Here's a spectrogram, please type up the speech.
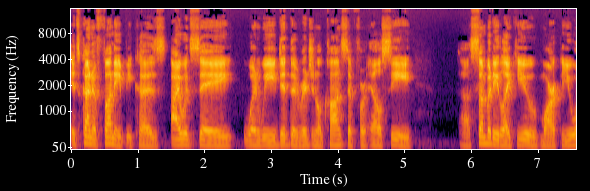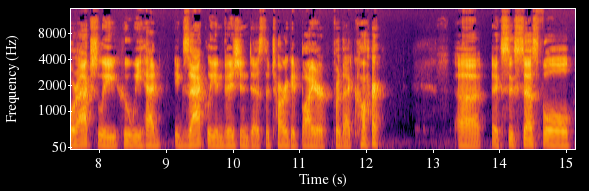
it's kind of funny because I would say when we did the original concept for LC, uh, somebody like you, Mark, you were actually who we had exactly envisioned as the target buyer for that car. Uh, a successful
